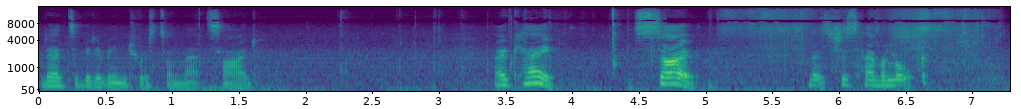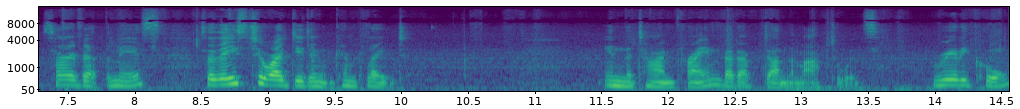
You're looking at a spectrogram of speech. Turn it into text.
It adds a bit of interest on that side. Okay, so let's just have a look. Sorry about the mess. So these two I didn't complete in the time frame, but I've done them afterwards. Really cool.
